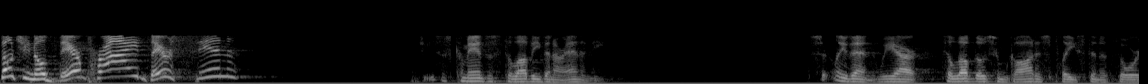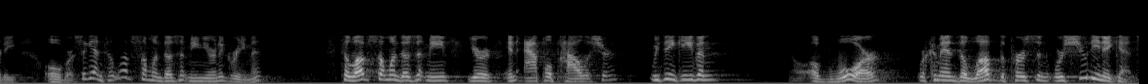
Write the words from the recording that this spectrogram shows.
Don't you know their pride, their sin? Jesus commands us to love even our enemy. Certainly, then, we are to love those whom God has placed in authority over us. Again, to love someone doesn't mean you're in agreement. To love someone doesn't mean you're an apple polisher. We think even of war, we're commanded to love the person we're shooting against.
